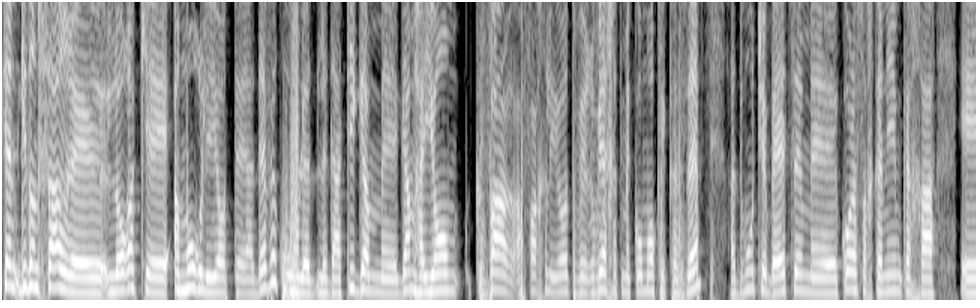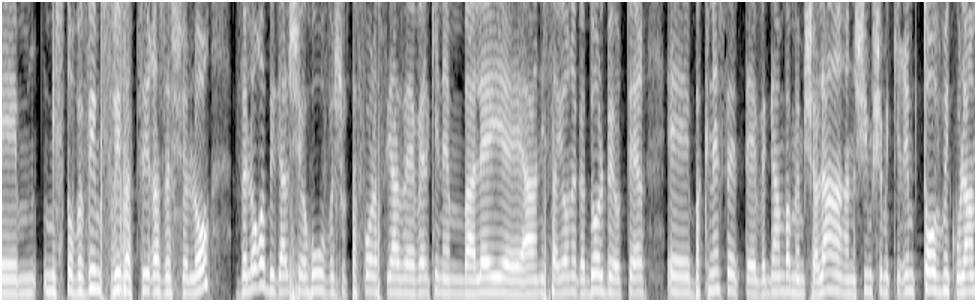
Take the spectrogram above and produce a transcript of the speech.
כן, גדעון סער אה, לא רק אה, אמור להיות אה, הדבק, הוא לדעתי גם, גם היום כבר הפך להיות והרוויח את מקומו ככזה. הדמות שבעצם כל השחקנים ככה מסתובבים סביב הציר הזה שלו, ולא רק בגלל שהוא ושותפו לסיעה זאב אלקין הם בעלי הניסיון הגדול ביותר בכנסת וגם בממשלה, אנשים שמכירים טוב מכולם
